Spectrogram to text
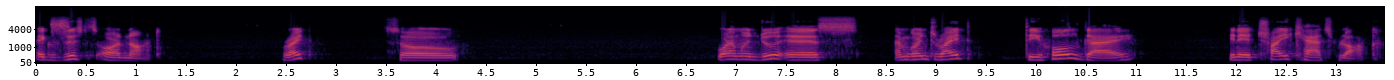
exists or not. Right? So what I'm going to do is I'm going to write the whole guy in a try catch block.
